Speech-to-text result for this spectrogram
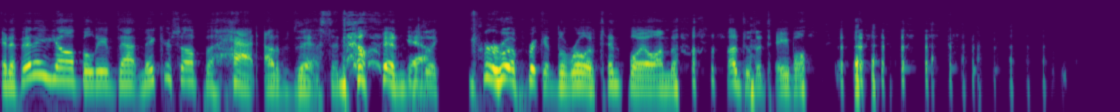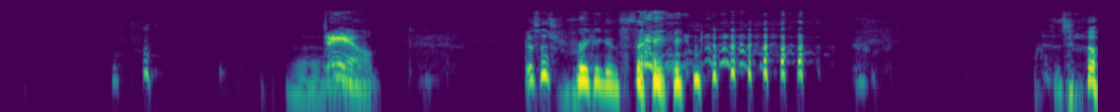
And if any of y'all believe that, make yourself a hat out of this, and and Yeah. like threw a freaking the roll of tinfoil on the onto the table. Uh, Damn, this is freaking insane. so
